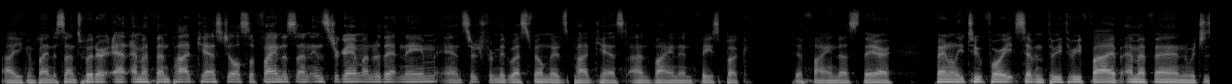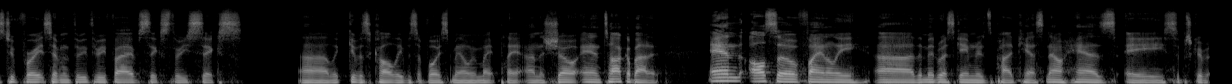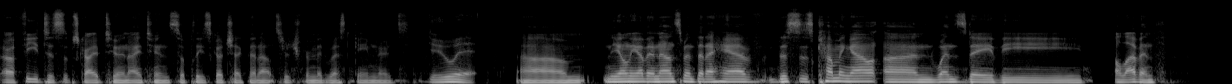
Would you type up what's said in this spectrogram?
Uh, you can find us on Twitter at MFN Podcast. You'll also find us on Instagram under that name and search for Midwest Film Nerds Podcast on Vine and Facebook to find us there. Finally, 248 7335 MFN, which is 248 7335 636. Uh, like, give us a call, leave us a voicemail. We might play it on the show and talk about it. And also, finally, uh, the Midwest Game Nerds podcast now has a subscribe a feed to subscribe to in iTunes. So please go check that out. Search for Midwest Game Nerds. Do it. Um, the only other announcement that I have this is coming out on Wednesday, the 11th.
